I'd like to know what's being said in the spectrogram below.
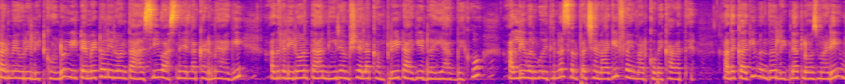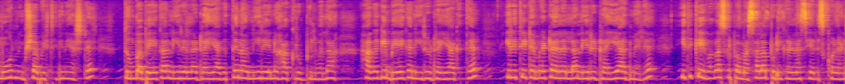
ಕಡಿಮೆ ಉರಿಲಿಟ್ಕೊಂಡು ಈ ಟೊಮೆಟೊಲಿರುವಂಥ ಹಸಿ ವಾಸನೆ ಎಲ್ಲ ಕಡಿಮೆ ಆಗಿ ಅದರಲ್ಲಿರುವಂತಹ ನೀರಂಶ ಎಲ್ಲ ಕಂಪ್ಲೀಟಾಗಿ ಡ್ರೈ ಆಗಬೇಕು. ಅಲ್ಲಿವರೆಗೂ ಇದನ್ನು ಸ್ವಲ್ಪ ಚೆನ್ನಾಗಿ ಫ್ರೈ ಮಾಡ್ಕೋಬೇಕಾಗತ್ತೆ. ಅದಕ್ಕಾಗಿ ಒಂದು ಲಿಡ್ನ ಕ್ಲೋಸ್ ಮಾಡಿ ಮೂರು ನಿಮಿಷ ಬಿಡ್ತಿದ್ದೀನಿ ಅಷ್ಟೇ. ತುಂಬ ಬೇಗ ನೀರೆಲ್ಲ ಡ್ರೈ ಆಗುತ್ತೆ. ನಾವು ನೀರೇನು ಹಾಕಿ ರುಬ್ಬಿಲ್ವಲ್ಲ ಹಾಗಾಗಿ ಬೇಗ ನೀರು ಡ್ರೈ ಆಗುತ್ತೆ. ಈ ರೀತಿ ಟೊಮೆಟೊ ಎಲ್ಲ ನೀರು ಡ್ರೈ ಆದಮೇಲೆ ಇದಕ್ಕೆ ಇವಾಗ ಸ್ವಲ್ಪ ಮಸಾಲ ಪುಡಿಗಳನ್ನ ಸೇರಿಸ್ಕೊಳ್ಳೋಣ.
